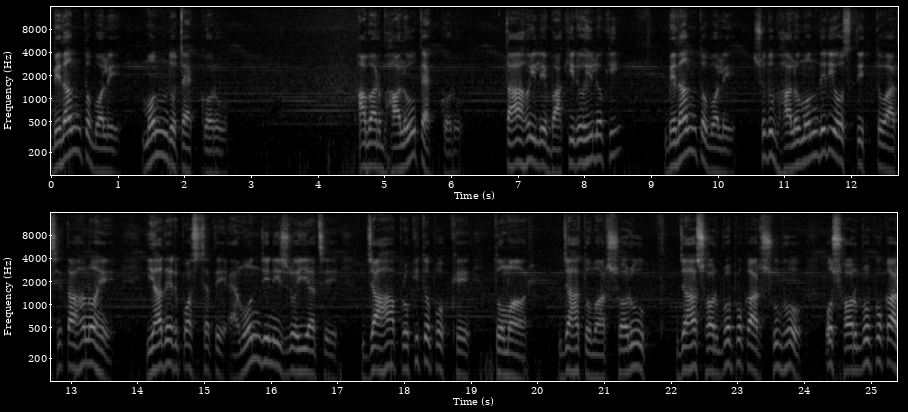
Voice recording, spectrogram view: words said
বেদান্ত বলে, মন্দ ত্যাগ করো, আবার ভালোও ত্যাগ করো। তাহা হইলে বাকি রহিল কি? বেদান্ত বলে শুধু ভালো মন্দেরই অস্তিত্ব আছে তাহা নহে, ইহাদের পশ্চাতে এমন জিনিস রহিয়াছে যাহা প্রকৃতপক্ষে তোমার, যাহা তোমার স্বরূপ, যাহা সর্বপ্রকার শুভ ও সর্বপ্রকার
